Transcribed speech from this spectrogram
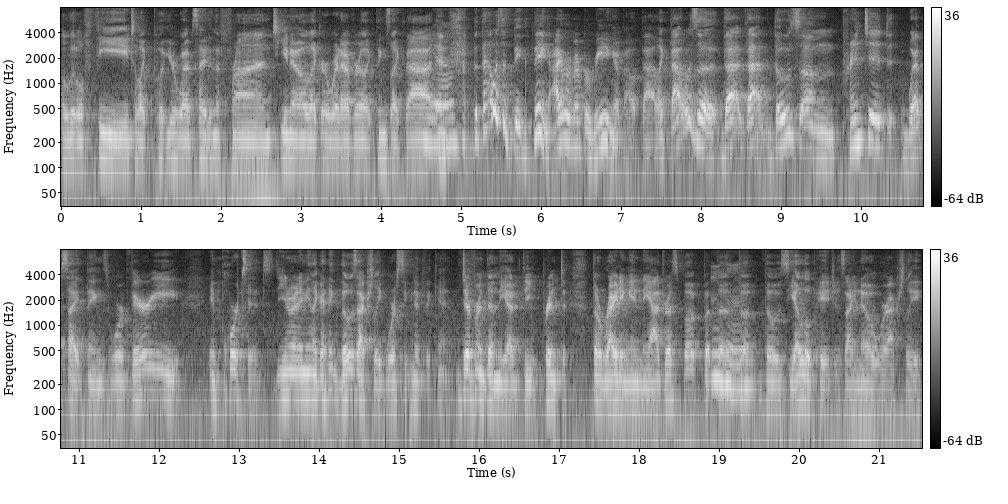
a little fee to like put your website in the front, you know, like or whatever, like things like that. Yeah. And but that was a big thing. I remember reading about that. Like that was a that that those um printed website things were very important. You know what I mean? Like I think those actually were significant. Different than the uh, the print the writing in the address book, but the, Mm-hmm. the those yellow pages I know were actually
